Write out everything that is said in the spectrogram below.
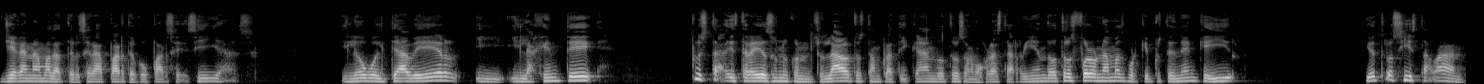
Llega nada la tercera parte a ocuparse de sillas. Y luego volteé a ver y, la gente pues está distraídos uno con el celular, otros están platicando, otros a lo mejor están riendo, otros fueron nada más porque pues tendrían que ir. Y otros sí estaban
